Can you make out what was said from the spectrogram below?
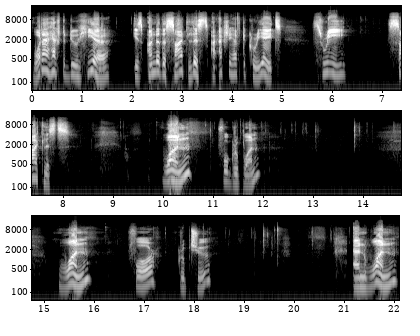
What I have to do here is under the site lists, I actually have to create three site lists. One for group 1, one for group 2, and one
